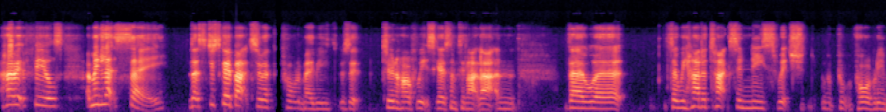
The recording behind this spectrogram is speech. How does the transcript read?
how it feels? I mean, let's say let's just go back to a, probably maybe was it two and a half weeks ago, something like that, and there were so we had attacks in Nice, which probably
